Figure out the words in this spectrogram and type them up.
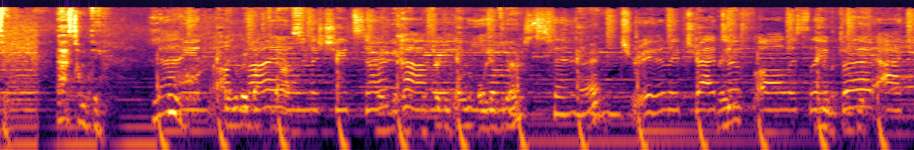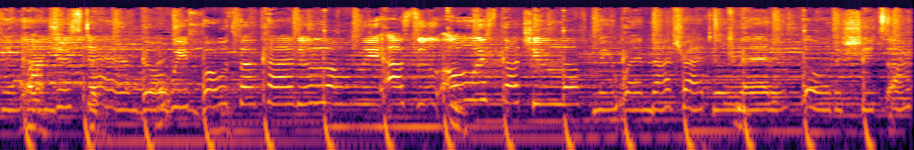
to my the house. own, the sheets are Ready to get- covered ready to in hold it together? your scent. Really tried to Ready? fall asleep, Remember to but keep I can't understand. Ready? Though Right? we both felt kinda lonely, I still always thought you loved me. When I tried to let it go, the sheets are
